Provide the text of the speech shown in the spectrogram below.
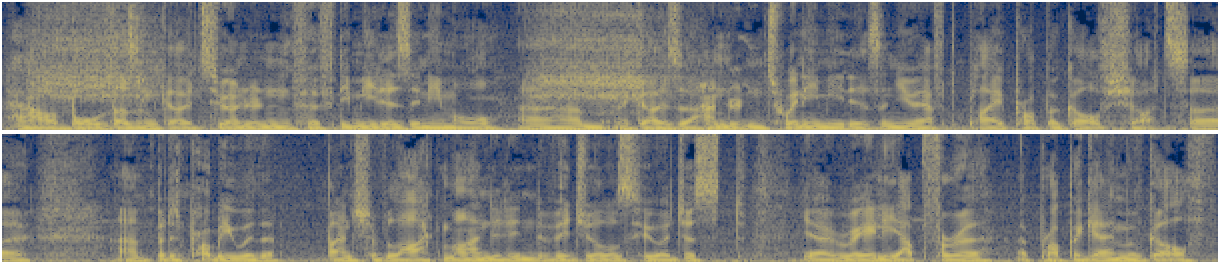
how a ball doesn't go 250 meters anymore. Um, it goes 120 meters, and you have to play proper golf shots. So, um, but it's probably with a bunch of like-minded individuals who are just, you know, really up for a, a proper game of golf.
